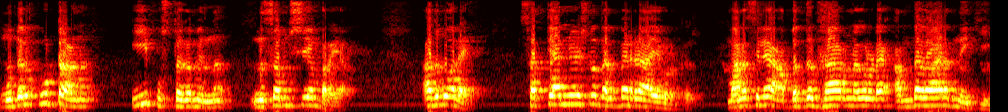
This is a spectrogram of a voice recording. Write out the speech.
മുതൽക്കൂട്ടാണ് ഈ പുസ്തകം എന്ന് നിസ്സംശയം പറയാം. അതുപോലെ സത്യാന്വേഷണ തൽപരരായവർക്ക് മനസ്സിലെ അബദ്ധധാരണകളുടെ അന്ധകാരം നീക്കി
